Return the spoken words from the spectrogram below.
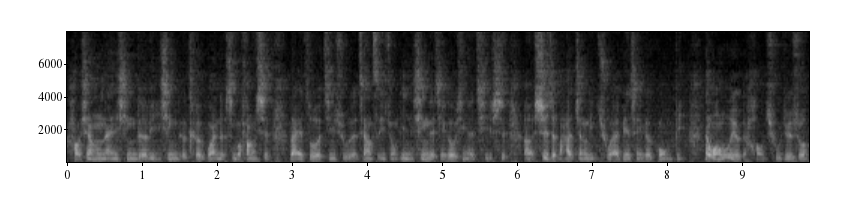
好像男性的理性的客观的什么方式来做技术的这样子一种隐性的结构性的歧视，呃，试着把它整理出来变成一个共笔。那网络有一个好处就是说，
